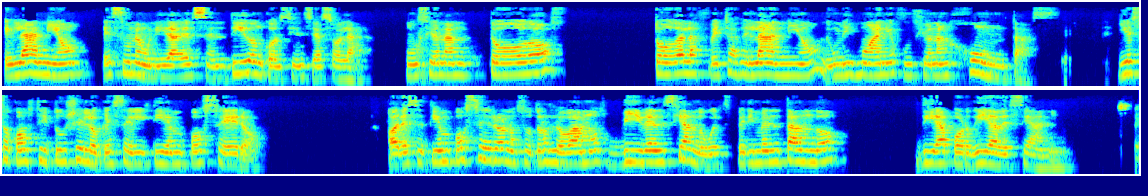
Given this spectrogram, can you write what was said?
el año es una unidad del sentido en conciencia solar. Funcionan todos, todas las fechas del año, de un mismo año, funcionan juntas. Y eso constituye lo que es el tiempo cero. Ahora, ese tiempo cero nosotros lo vamos vivenciando o experimentando día por día de ese año. Sí.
